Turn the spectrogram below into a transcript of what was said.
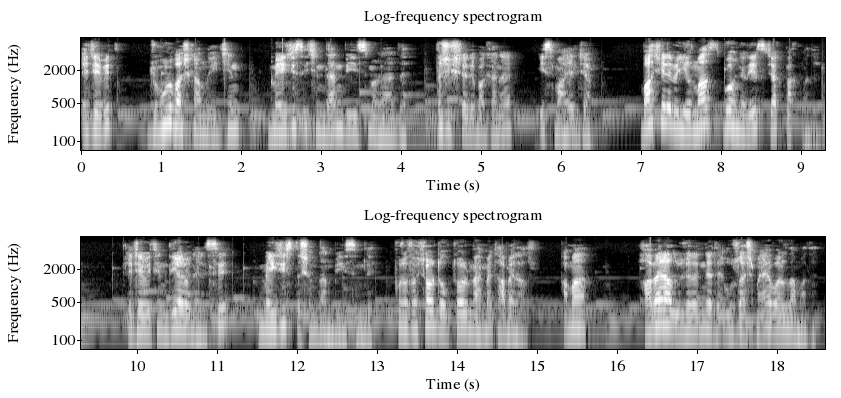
Ecevit, Cumhurbaşkanlığı için meclis içinden bir isim önerdi. Dışişleri Bakanı İsmail Cem. Bahçeli ve Yılmaz bu öneriye sıcak bakmadı. Ecevit'in diğer önerisi meclis dışından bir isimdi. Profesör Doktor Mehmet Haberal. Ama Haberal üzerinde de uzlaşmaya varılamadı.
